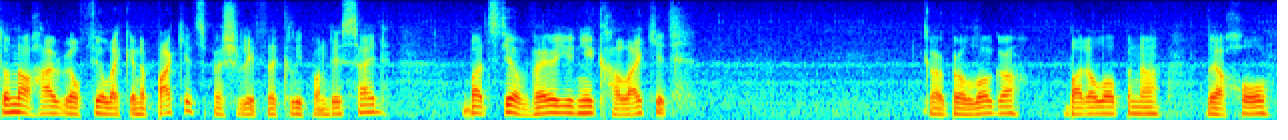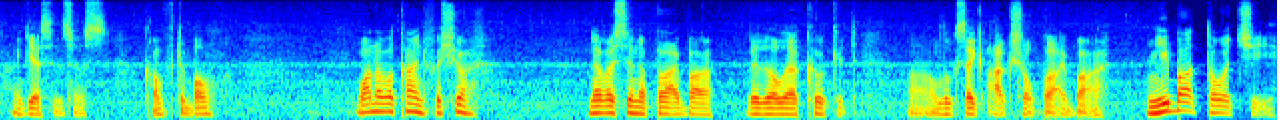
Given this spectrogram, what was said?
don't know how it will feel like in a pocket especially if the clip on this side but still very unique I like it Gerber logo, bottle opener, the hole, I guess it's just comfortable. One of a kind for sure. Never seen a pry bar with a little crooked. Uh, looks like actual pry bar. Nebo Torchy.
